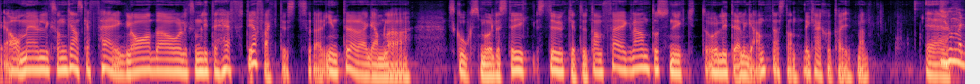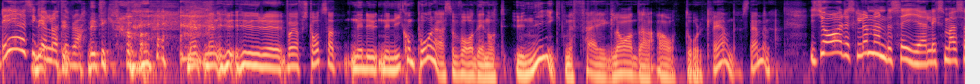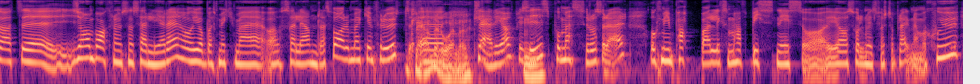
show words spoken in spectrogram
ja, med liksom ganska färgglada och liksom lite häftiga faktiskt. Så där. Inte det där gamla skogsmullestuket, utan färgglatt och snyggt och lite elegant nästan. Det kanske att ta i, men jo, men det tycker jag låter det, bra. Det, tycker jag Men, men hur, hur, vad jag förstått så att när, du, när ni kom på det här så var det något unikt med färgglada outdoorkläder. Stämmer det? Ja, det skulle jag nog ändå säga. Liksom alltså att, eh, jag har en bakgrund som säljare och jobbat mycket med att sälja andras varumärken förut. Kläder då, eh, eller? Kläder, ja. Precis. Mm. På mässor och sådär. Och min pappa liksom haft business och jag sålde mitt första plagg när jag var sju. Eh,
